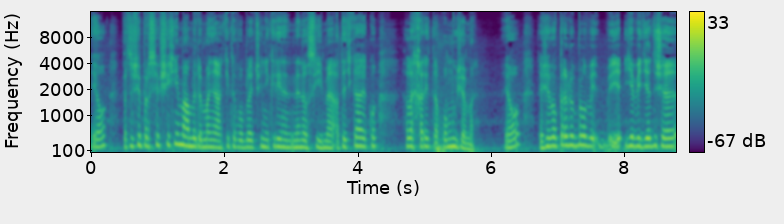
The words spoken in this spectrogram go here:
Jo? Protože prostě všichni máme doma nějaký to oblečení, který nenosíme a teďka jako, hele, charita, pomůžeme. Jo? Takže opravdu bylo, je vidět, že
